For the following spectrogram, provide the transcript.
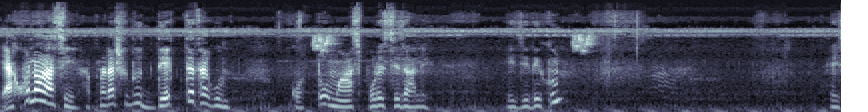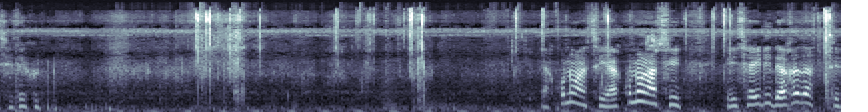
এখনও আছে। আপনারা শুধু দেখতে থাকুন। কত মাছ পড়েছে জালে। এই যে দেখুন। এই যে দেখুন। এখনও আছে এখনও আছে। এই সাইডে দেখা যাচ্ছে।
